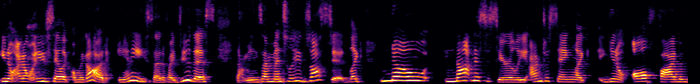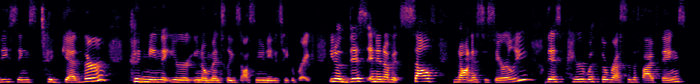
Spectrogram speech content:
you know, I don't want you to say, like, oh my God, Annie said if I do this, that means I'm mentally exhausted. Like, no, not necessarily i'm just saying like you know all five of these things together could mean that you're you know mentally exhausted and you need to take a break. You know this in and of itself not necessarily. This paired with the rest of the five things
